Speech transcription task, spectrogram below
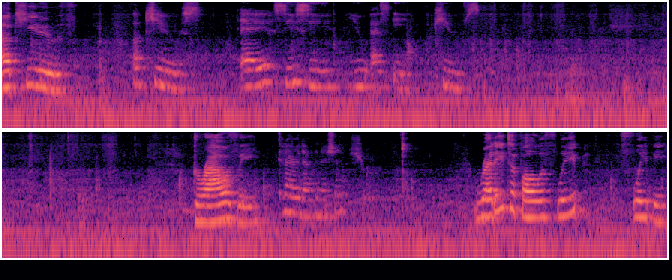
Accuse. Accuse. A C C U S E. Accuse. Drowsy. Can I have a definition? Sure. Ready to fall asleep, sleepy.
